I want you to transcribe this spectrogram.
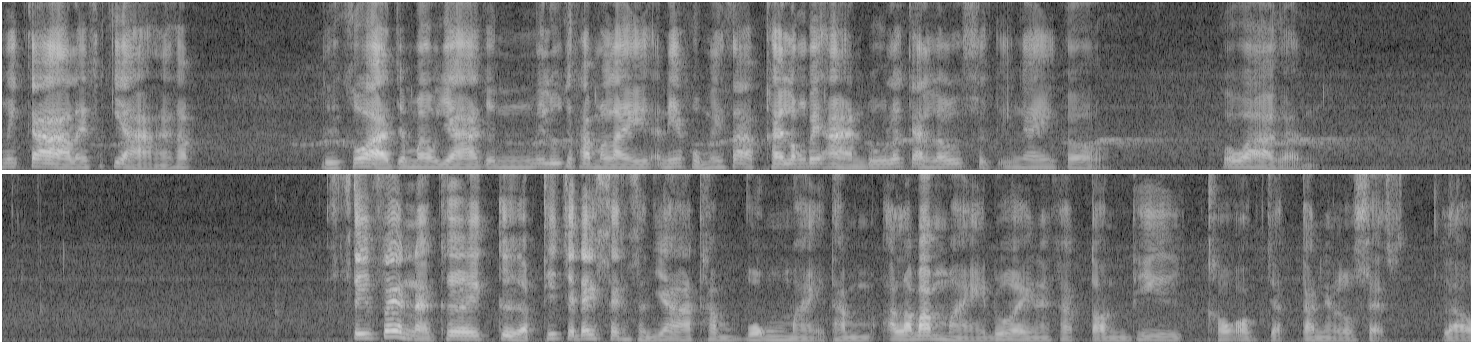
ไม่กล้าอะไรสักอย่างนะครับ หรือเขาอาจจะเมายาจนไม่รู้จะทำอะไร อันนี้ผมไม่ทราบใครลองไปอ่านดูแล้วกันแล้วรู้สึกยังไงก็ ก็ว่ากันSteven น่ะเคยเกือบที่จะได้เซ็นสัญญาทำวงใหม่ทำอัลบั้มใหม่ด้วยนะครับ ตอนที่เขาออกจาก Guns N' Roses แล้ว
